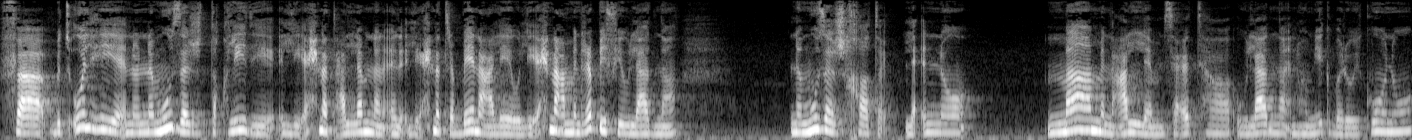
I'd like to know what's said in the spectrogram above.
فبتقول هي إنه النموذج التقليدي اللي إحنا تعلمنا اللي إحنا تربينا عليه واللي إحنا عم نربي فيه أولادنا نموذج خاطئ. لأنه ما منعلم ساعتها أولادنا إنهم يكبروا يكونوا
